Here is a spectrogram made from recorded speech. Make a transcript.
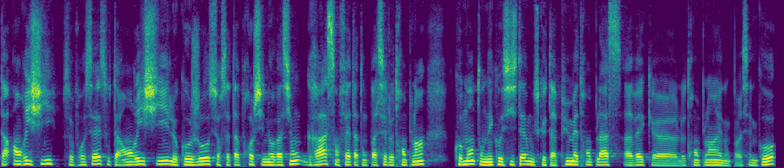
t'as enrichi ce process ou t'as enrichi le Kojo sur cette approche innovation grâce en fait à ton passé le tremplin? Comment ton écosystème ou ce que tu as pu mettre en place avec euh, le tremplin et donc Co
